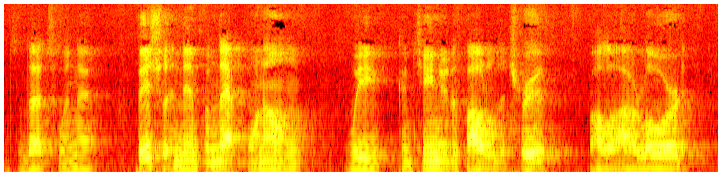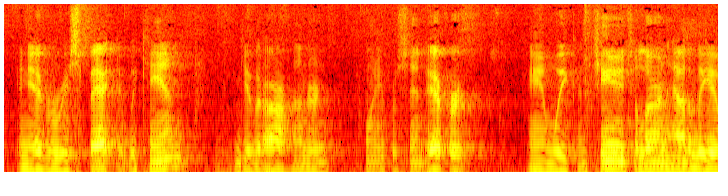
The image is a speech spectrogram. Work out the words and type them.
And so that's when that officially, and then from that point on, we continue to follow the truth, follow our Lord in every respect that we can, give it our 120% effort, and we continue to learn how to be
